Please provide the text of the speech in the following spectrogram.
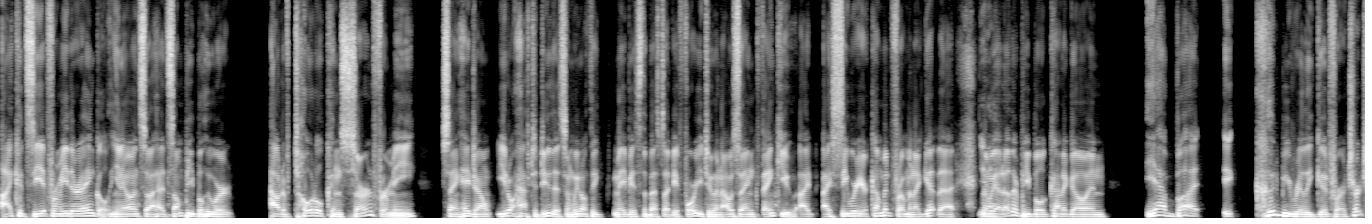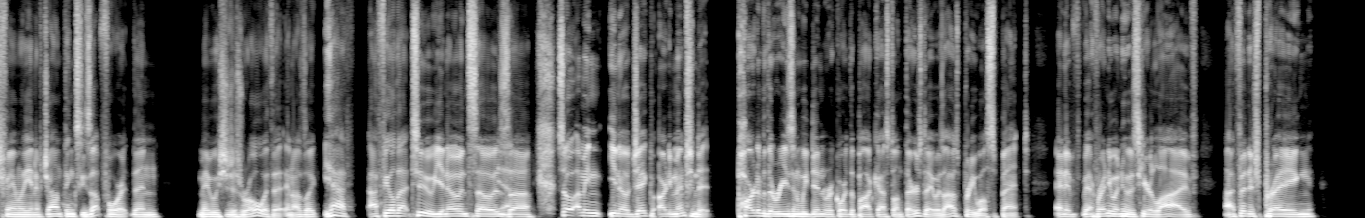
I could see it from either angle, you know? And so I had some people who were out of total concern for me saying, Hey, John, you don't have to do this. And we don't think maybe it's the best idea for you to. And I was saying, Thank you. I, I see where you're coming from and I get that. Yeah. Then we had other people kind of going, Yeah, but it could be really good for our church family. And if John thinks he's up for it, then maybe we should just roll with it. And I was like, Yeah, I feel that too, you know? And so is, yeah. uh, so I mean, you know, Jake already mentioned it. Part of the reason we didn't record the podcast on Thursday was I was pretty well spent. And if for anyone who is here live, I finished praying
